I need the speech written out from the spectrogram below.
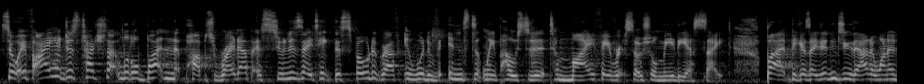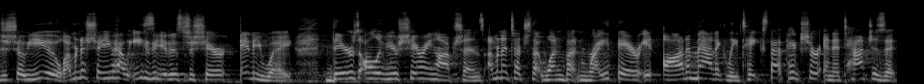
So if I had just touched that little button that pops right up as soon as I take this photograph, it would have instantly posted it to my favorite social media site. But because I didn't do that, I wanted to show you. I'm gonna show you how easy it is to share anyway. There's all of your sharing options. I'm gonna touch that one button right there. It automatically takes that picture and attaches it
